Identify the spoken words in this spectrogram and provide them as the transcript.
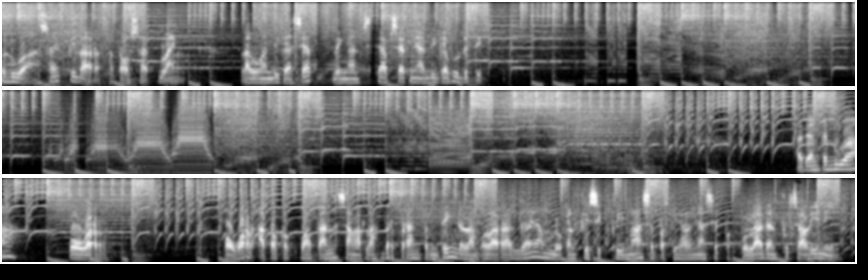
Kedua, side pillar atau side plank. Lakukan 3 set dengan setiap setnya 30 detik. Latihan kedua, power. Power atau kekuatan sangatlah berperan penting dalam olahraga yang memerlukan fisik prima seperti halnya sepak bola dan futsal ini.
